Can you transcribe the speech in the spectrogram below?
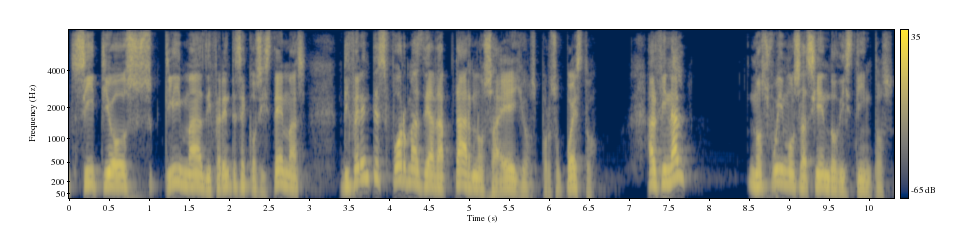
sitios, climas, diferentes ecosistemas, diferentes formas de adaptarnos a ellos, por supuesto. Al final, nos fuimos haciendo distintos.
